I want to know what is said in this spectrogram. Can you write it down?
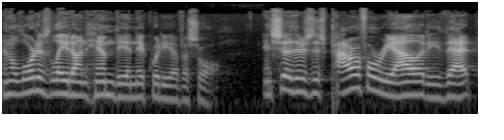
And the Lord has laid on him the iniquity of us all. And so there's this powerful reality that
